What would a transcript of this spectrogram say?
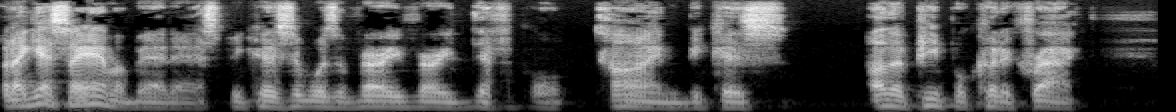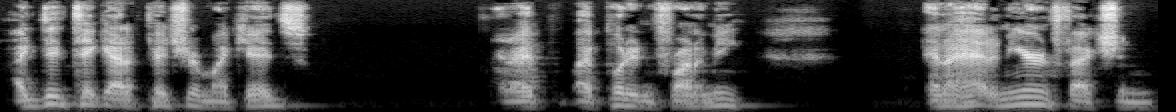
but I guess I am a badass because it was a very, very difficult time because other people could have cracked. I did take out a picture of my kids and I, I put it in front of me and I had an ear infection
